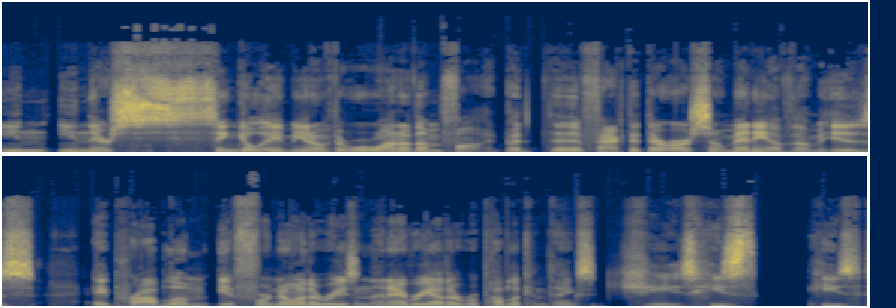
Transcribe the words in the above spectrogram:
in in their single. You know, if there were one of them, fine. But the fact that there are so many of them is a problem. If for no other reason than every other Republican thinks, "Geez, he's he's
